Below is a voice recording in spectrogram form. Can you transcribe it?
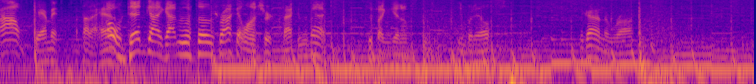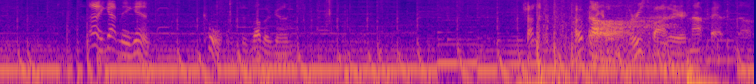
Ow! Damn it! I thought I had. Oh, him. dead guy got me with those rocket launcher. Back in the back. see if I can get him. Anybody else? the guy on the rock. Oh, he got me again. Cool. His other gun. I'm trying to. Hoping I got a three spot here. Not fast enough.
